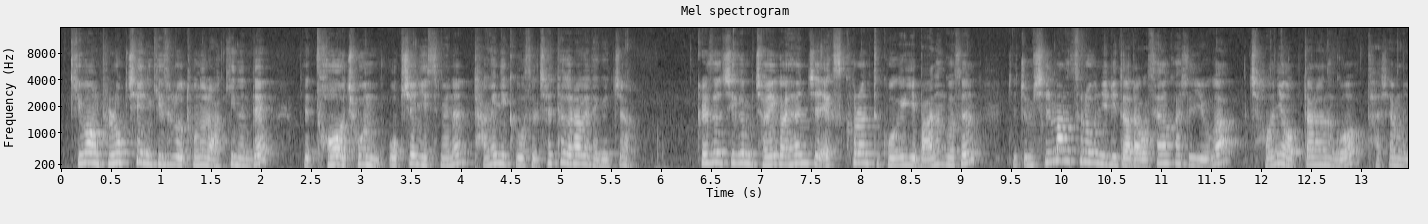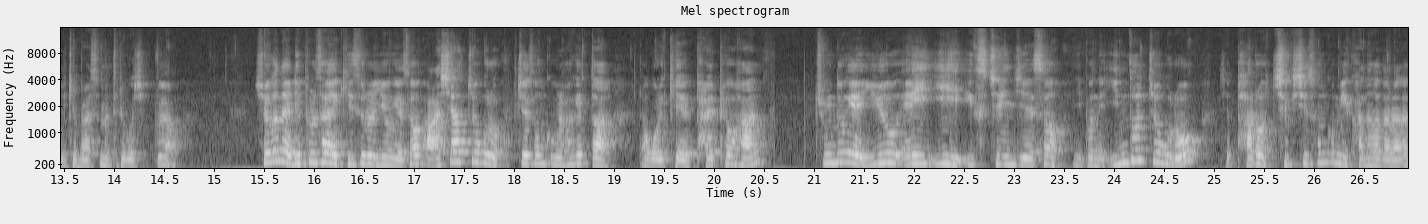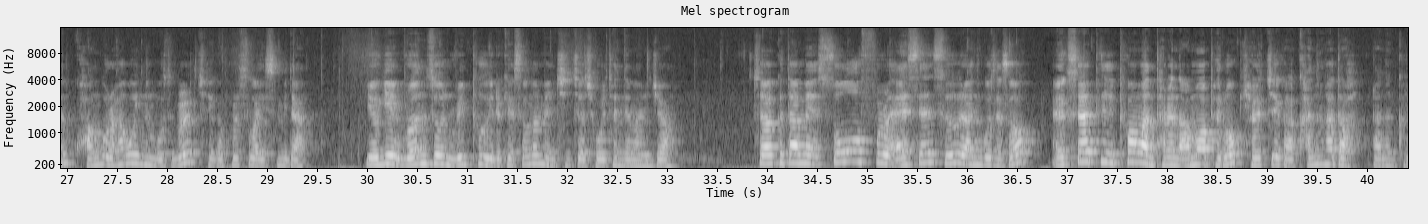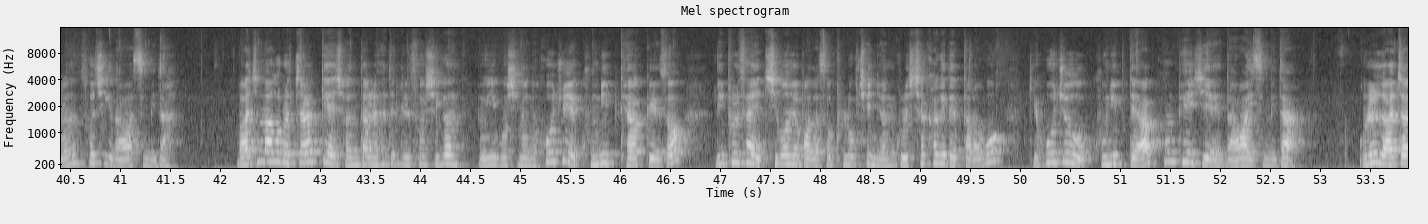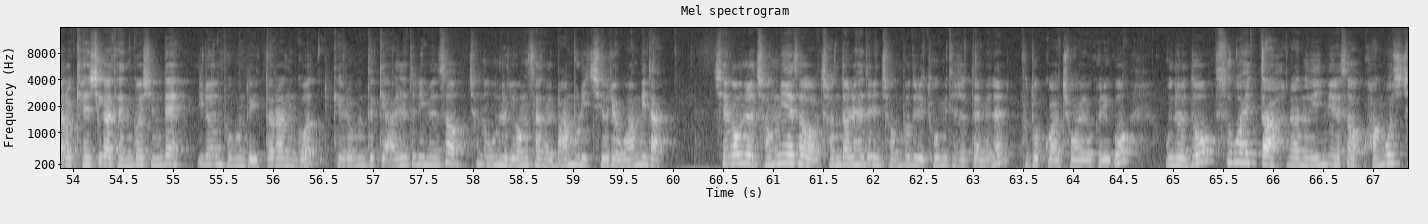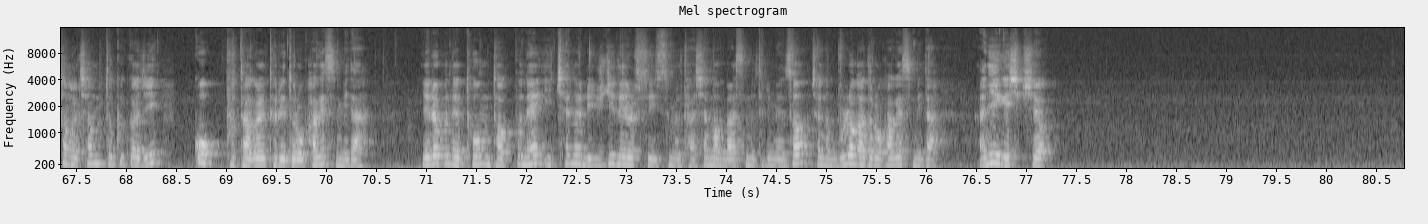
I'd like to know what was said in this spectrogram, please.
기왕 블록체인 기술로 돈을 아끼는데 더 좋은 옵션이 있으면은 당연히 그것을 채택을 하게 되겠죠. 그래서 지금 저희가 현재 엑스커런트 고객이 많은 것은 좀 실망스러운 일이다라고 생각하실 이유가 전혀 없다라는 거 다시 한번 이렇게 말씀을 드리고 싶고요. 최근에 리플사의 기술을 이용해서 아시아 쪽으로 국제 송금을 하겠다라고 이렇게 발표한 중동의 UAE 익스체인지에서 이번에 인도 쪽으로 바로 즉시 송금이 가능하다라는 광고를 하고 있는 모습을 저희가 볼 수가 있습니다. 여기에 on ripple 이렇게 써놓으면 진짜 좋을 텐데 말이죠. 자, 그 다음에 Soulful Essence라는 곳에서 XRP를 포함한 다른 암호화폐로 결제가 가능하다라는 그런 소식이 나왔습니다. 마지막으로 짧게 전달을 해드릴 소식은 여기 보시면 호주의 국립대학교에서 리플사의 지원을 받아서 블록체인 연구를 시작하게 됐다라고 호주 국립대학 홈페이지에 나와 있습니다. 오늘 날짜로 게시가 된 것인데 이런 부분도 있더라는 것 여러분들께 알려드리면서 저는 오늘 영상을 마무리 지으려고 합니다. 제가 오늘 정리해서 전달을 해드린 정보들이 도움이 되셨다면 구독과 좋아요 그리고 오늘도 수고했다라는 의미에서 광고 시청을 처음부터 끝까지 꼭 부탁을 드리도록 하겠습니다. 여러분의 도움 덕분에 이 채널이 유지될 수 있음을 다시 한번 말씀을 드리면서 저는 물러가도록 하겠습니다. 안녕히 계십시오.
